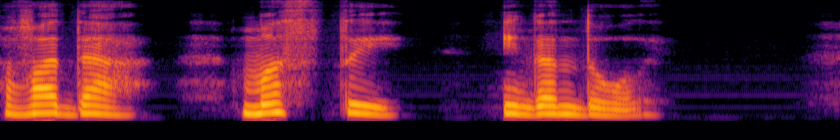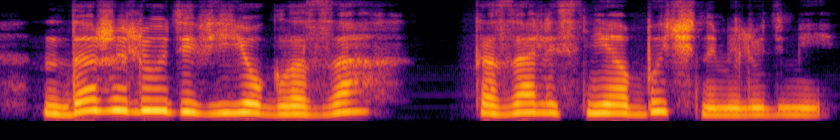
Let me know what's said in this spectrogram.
вода, мосты и гондолы. Даже люди в ее глазах казались необычными людьми,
